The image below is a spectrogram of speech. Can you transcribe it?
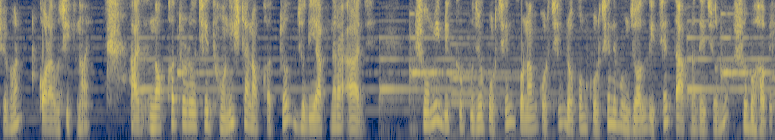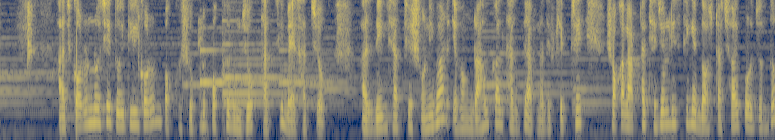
সেবন করা উচিত নয়। আজ নক্ষত্র রয়েছে, ধনিষ্ঠা নক্ষত্র, যদি আপনারা আজ শমী বৃক্ষ পুজো করছেন, প্রণাম করছেন, রোপণ করছেন এবং জল দিচ্ছেন, তা আপনাদের জন্য শুভ হবে। আজ করণ রয়েছে তৈতিল করণ, পক্ষ শুক্লপক্ষ এবং যোগ থাকছে ব্যাঘাত যোগ। আজ দিন থাকছে শনিবার এবং রাহুকাল থাকবে আপনাদের ক্ষেত্রে সকাল আটটা ছেচল্লিশ থেকে দশটা ছয় পর্যন্ত।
